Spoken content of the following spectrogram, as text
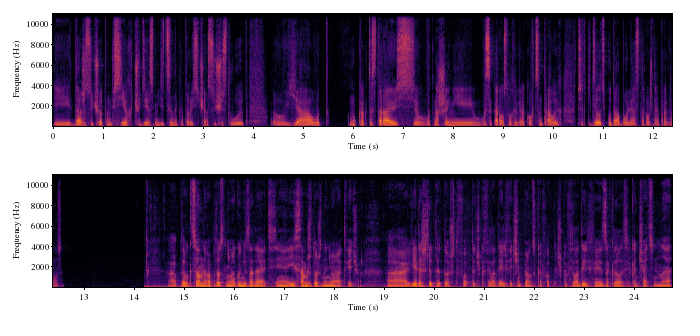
И даже с учетом всех чудес медицины, которые сейчас существуют, э, я вот ну, как-то стараюсь в отношении высокорослых игроков центровых все-таки делать куда более осторожные прогнозы. А, провокационный вопрос не могу не задать, и сам же тоже на него отвечу. А, веришь ли ты то, что фоточка Филадельфии, чемпионская фоточка Филадельфии закрылась окончательно,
